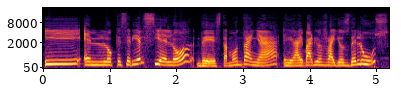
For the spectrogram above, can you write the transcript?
Y en lo que sería el cielo de esta montaña eh, hay varios rayos de luz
